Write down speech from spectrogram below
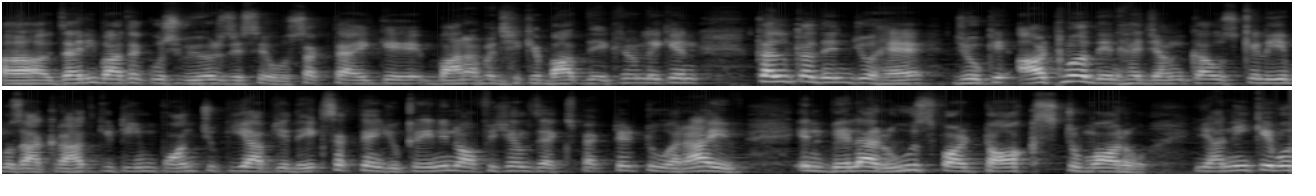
जारी बात है कुछ व्यूअर्स जैसे हो सकता है कि 12 बजे के बाद देख रहे हो, लेकिन कल का दिन जो है, जो कि आठवां दिन है जंग का, उसके लिए मुजाकर की टीम पहुँच चुकी है। आप ये देख सकते हैं Ukrainian officials expected to arrive in Belarus for talks tomorrow यानी कि वो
